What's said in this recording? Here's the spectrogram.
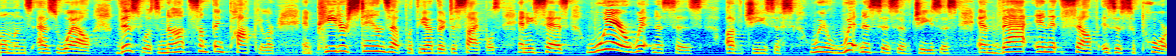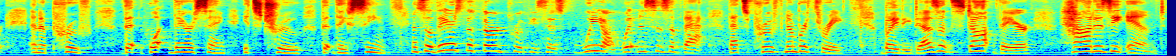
Romans as well. This was not something popular. And Peter stands up with the other disciples and he says, We're witnesses of Jesus. We're witnesses of Jesus. And that in itself is a support and a proof that what they're saying, it's true, that they've seen. And so there's the third proof. He says, We are witnesses of that. That's proof number three. But he doesn't stop there. How does he end?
